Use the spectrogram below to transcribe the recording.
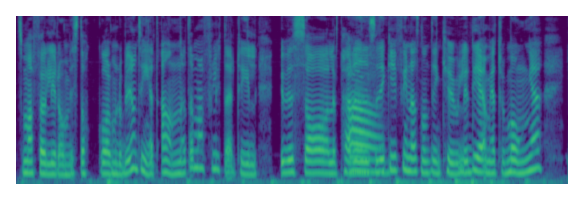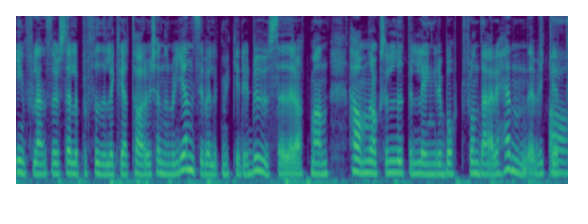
som man följer dem i Stockholm och då blir det någonting helt annat om man flyttar till USA eller Paris. Ja. Så det kan ju finnas någonting kul i det men jag tror många influencers eller profiler, kreatörer känner nog igen sig väldigt mycket i det du säger att man hamnar också lite längre bort från där det händer vilket Ja.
